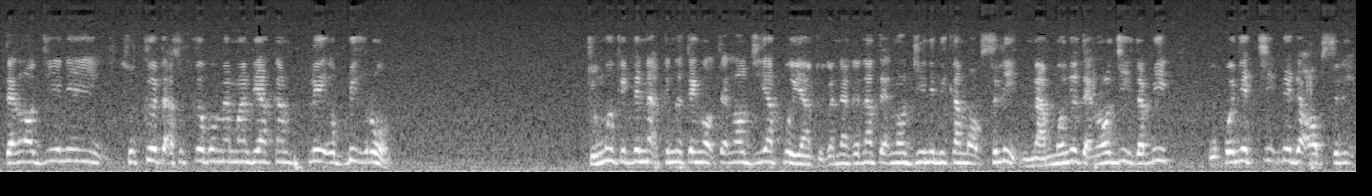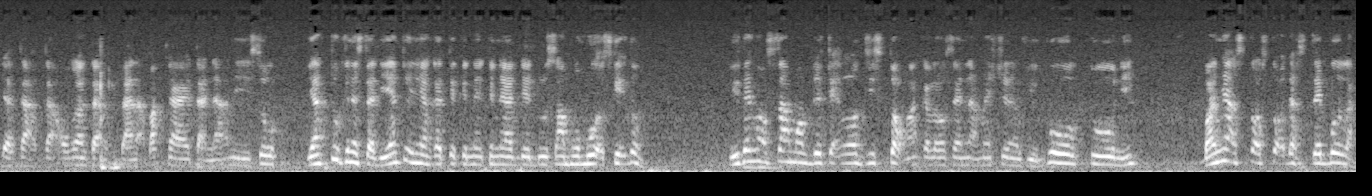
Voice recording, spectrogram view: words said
teknologi ni suka tak suka pun memang dia akan play a big role Cuma kita nak kena tengok teknologi apa yang tu. Kadang-kadang teknologi ni become obsolete. Namanya teknologi tapi rupanya chip dia dah obsolete dah. Tak, tak orang tak, tak nak pakai, tak nak ni. So yang tu kena study. Yang tu yang kata kena kena ada do some homework sikit tu. You tengok some of the technology stock ha, kalau saya nak mention a few. Go to ni. Banyak stock-stock dah stable lah.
